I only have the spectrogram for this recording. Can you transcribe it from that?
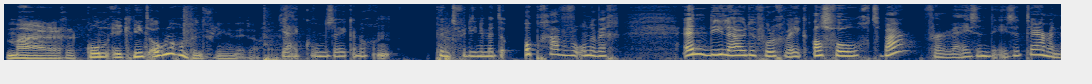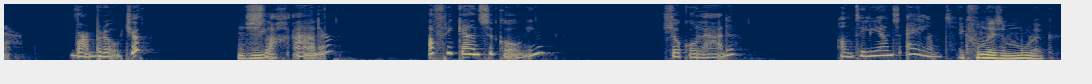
Maar kon ik niet ook nog een punt verdienen in deze aflevering? Jij kon zeker nog een punt verdienen met de opgave voor onderweg. En die luidde vorige week als volgt. Waar verwijzen deze termen naar? Warm broodje, Mhm. slagader, Afrikaanse koning, chocolade, Antilliaans eiland. Ik vond deze moeilijk.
